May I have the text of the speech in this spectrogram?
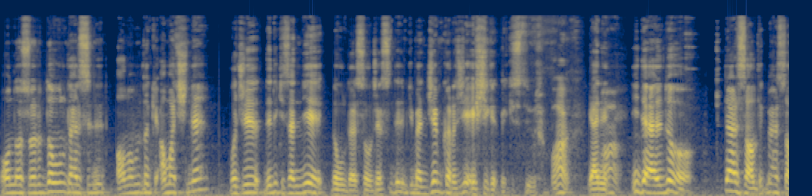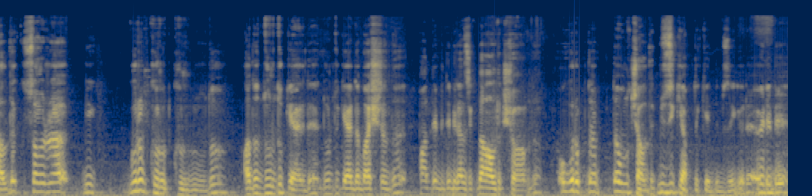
Ondan sonra davul dersini almamdaki amaç ne? Hocaya dedi ki sen niye davul dersi alacaksın? Dedim ki ben Cem Karaca'ya eşlik etmek istiyorum. Bak. Yani Aa. idealde o. Ders aldık, ders aldık. Sonra bir grup kurul- kuruldu. Adı Durduk Yerde. Durduk Yerde başladı. Pandemide birazcık dağıldık şu anda. O grupta davul çaldık, müzik yaptık kendimize göre. Öyle bir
